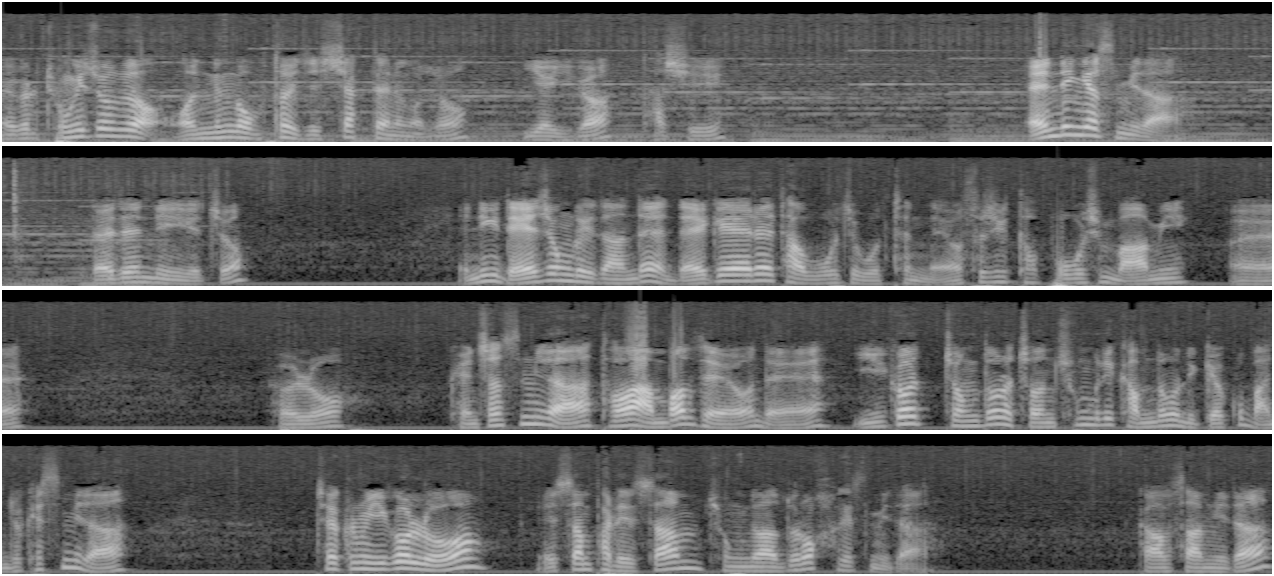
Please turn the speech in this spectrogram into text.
네, 그럼 종이 쪽을 얻는 것부터 이제 시작되는 거죠. 이야기가 다시 엔딩이었습니다. 레드 엔딩이겠죠? 엔딩이 4개 정도 있다는데 4개를 다 보지 못했네요. 솔직히 더 보고 싶은 마음이 예, 별로 괜찮습니다. 더 안 봐도 돼요. 네. 이것 정도로 전 충분히 감동을 느꼈고 만족했습니다. 자, 그럼 이걸로 13813 종료하도록 하겠습니다. 감사합니다.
